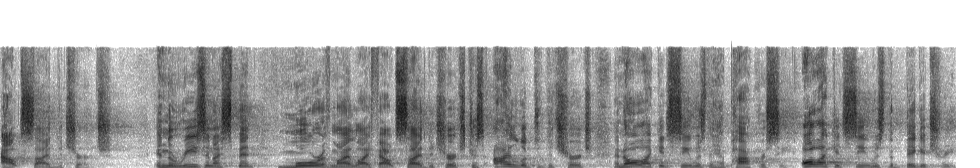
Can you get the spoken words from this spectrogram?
outside the church. And the reason I spent more of my life outside the church, because I looked at the church and all I could see was the hypocrisy. All I could see was the bigotry.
